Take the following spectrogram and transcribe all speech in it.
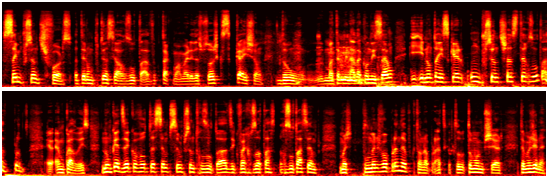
100% de esforço a ter um potencial resultado do que está com a maioria das pessoas que se queixam de, um- de uma determinada condição e, e não têm sequer 1% de chance de ter resultado. Pronto, é, é um bocado isso. Não quer dizer que eu vou ter sempre 100% de resultados e que vai resultar, resultar sempre, mas pelo menos vou aprender porque estou na prática, estou- estou-me a mexer. Então imagina,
